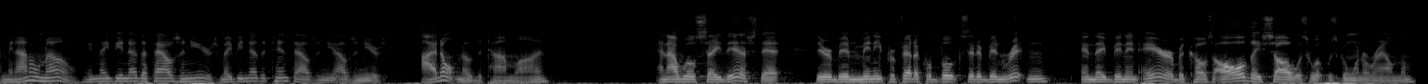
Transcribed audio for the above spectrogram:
I mean, I don't know. It may be another thousand years, maybe another 10,000 years. I don't know the timeline. And I will say this that there have been many prophetical books that have been written and they've been in error because all they saw was what was going around them.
